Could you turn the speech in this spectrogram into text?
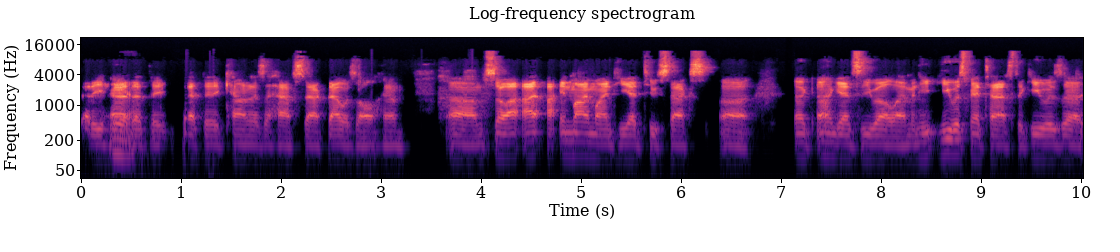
that he had yeah. that they that they counted as a half sack that was all him. Um, so I, I, in my mind, he had two sacks uh, against ULM, and he he was fantastic. He was uh,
